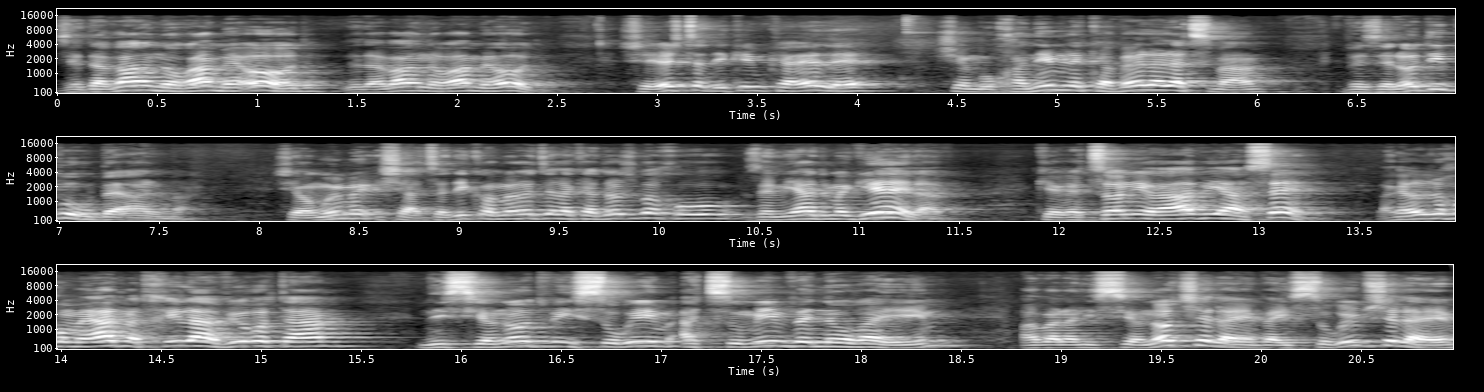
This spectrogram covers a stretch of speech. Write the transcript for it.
זה דבר נורא מאוד, זה דבר נורא מאוד, שיש צדיקים כאלה שמוכנים לקבל על עצמם, וזה לא דיבור בעלמא. שאומרים, שהצדיק אומר את זה לקדוש ברוך הוא, זה מיד מגיע אליו, כי רצון יראה ויעשה. והקדוש ברוך הוא מיד מתחיל להעביר אותם ניסיונות ואיסורים עצומים ונוראים, אבל הניסיונות שלהם והאיסורים שלהם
